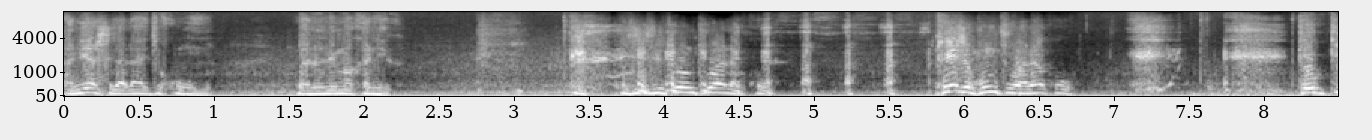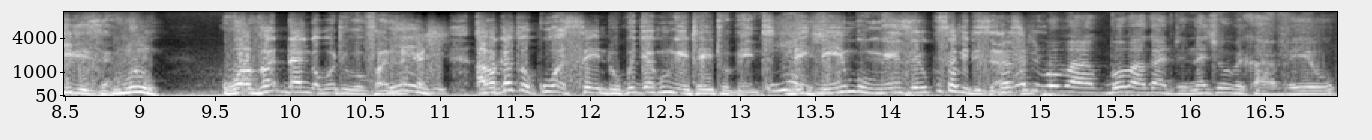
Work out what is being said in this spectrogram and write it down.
ani asigala agikuuma? Bano ne makanika. Ekizitontwalako tuyinza kuntwalako tokkiriza no. Wava ddanga bwoti bufaanana Yes. kati abakazi okuwa sente okujjako nga entitlement naye mbu ngenze okusabiriza kakati bobaga nti nakyo bekaveewo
